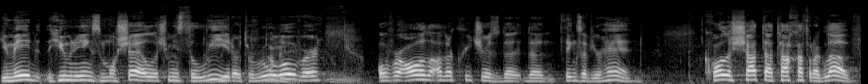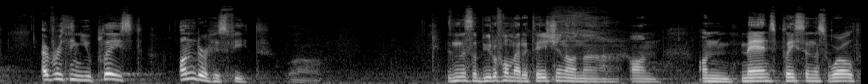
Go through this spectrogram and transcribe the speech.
You made the human beings Moshel, which means to lead or to rule over, over all the other creatures, the, the things of your hand. Kol shata tachat raglav. Everything you placed under his feet. Wow. Isn't this a beautiful meditation on, uh, on, on man's place in this world?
